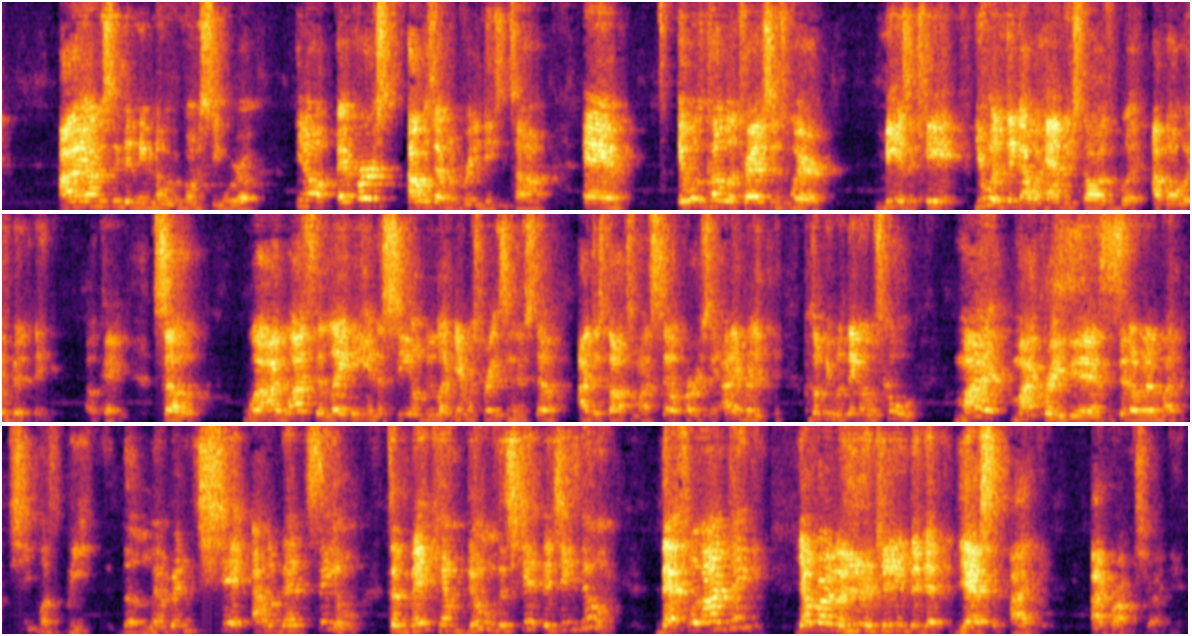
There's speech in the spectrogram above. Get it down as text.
I honestly didn't even know we were going to SeaWorld. You know, at first I was having a pretty decent time, and it was a couple of attractions where me as a kid, you wouldn't think I would have these stars, but I've always been a thinker. Okay, so well, I watched the lady in the seal do like demonstrations and stuff. I just thought to myself personally, I didn't really. Some people think it was cool. My my crazy ass to sit over there like she must beat the living shit out of that seal to make him do the shit that she's doing. That's what I'm thinking. Y'all probably know you're a kid, you think that yes, I did. I promise you I did.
